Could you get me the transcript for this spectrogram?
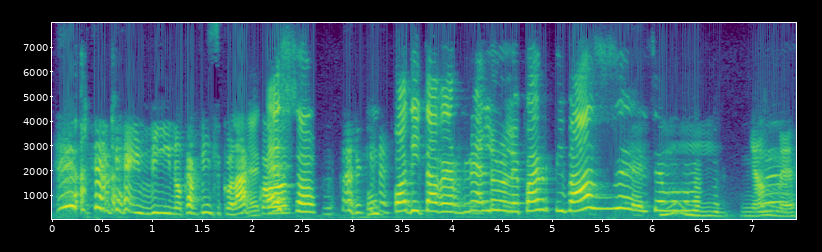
Perché il vino, capisco l'acqua. adesso Perché? un po' di tavernello nelle parti basse siamo Mm, come...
